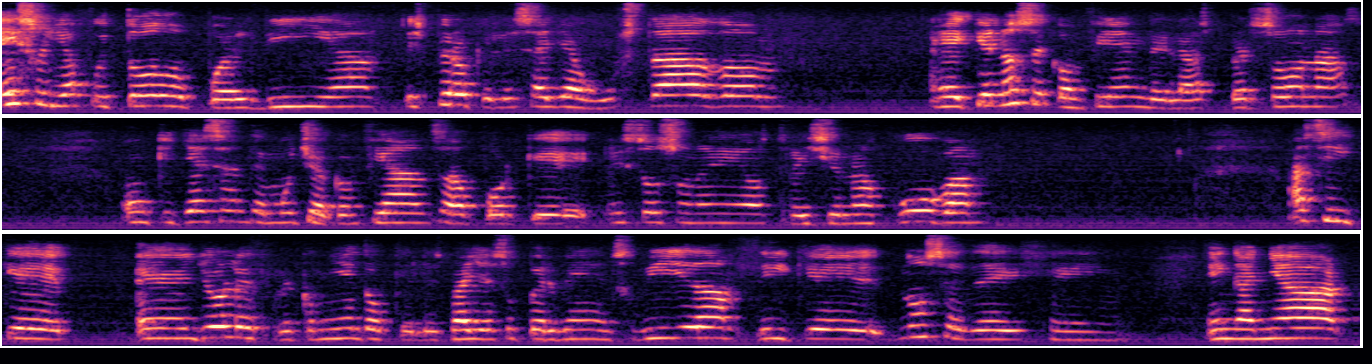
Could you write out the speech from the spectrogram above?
eso ya fue todo por el día, espero que les haya gustado, eh, que no se confíen de las personas, aunque ya sean de mucha confianza porque Estados Unidos traicionó a Cuba, así que eh, yo les recomiendo que les vaya súper bien en su vida y que no se dejen engañar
